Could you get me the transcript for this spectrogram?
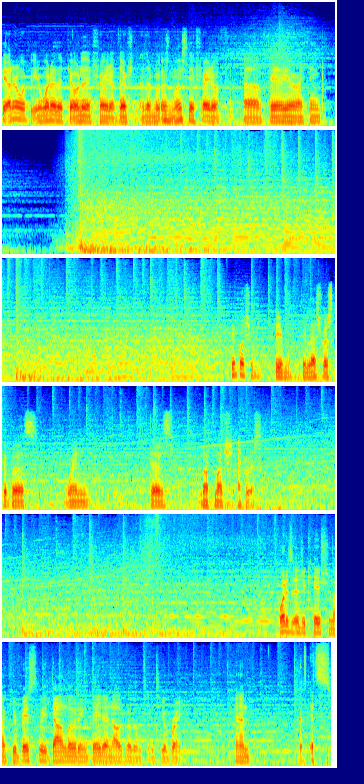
I don't know what, you know, what are they, what are afraid of? They're, they're mostly afraid of uh, failure, I think. People should be, be less risk averse when there's not much at risk. What is education? Like you're basically downloading data and algorithms into your brain. And it's, it's,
